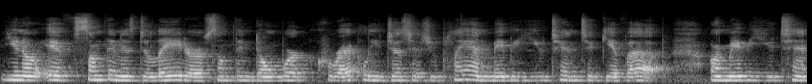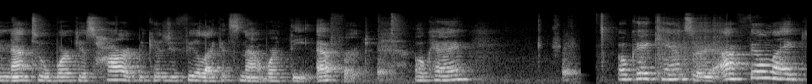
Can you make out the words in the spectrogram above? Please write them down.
you know, if something is delayed or if something don't work correctly just as you plan, maybe you tend to give up. Or maybe you tend not to work as hard because you feel like it's not worth the effort. Okay? Okay, Cancer. I feel like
